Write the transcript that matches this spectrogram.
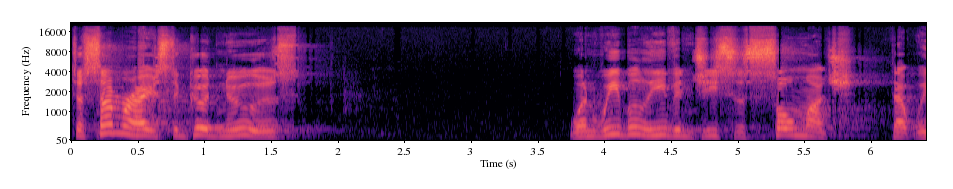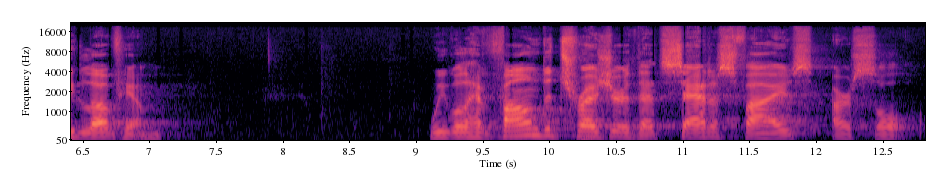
To summarize the good news, when we believe in Jesus so much that we love him, we will have found the treasure that satisfies our soul.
